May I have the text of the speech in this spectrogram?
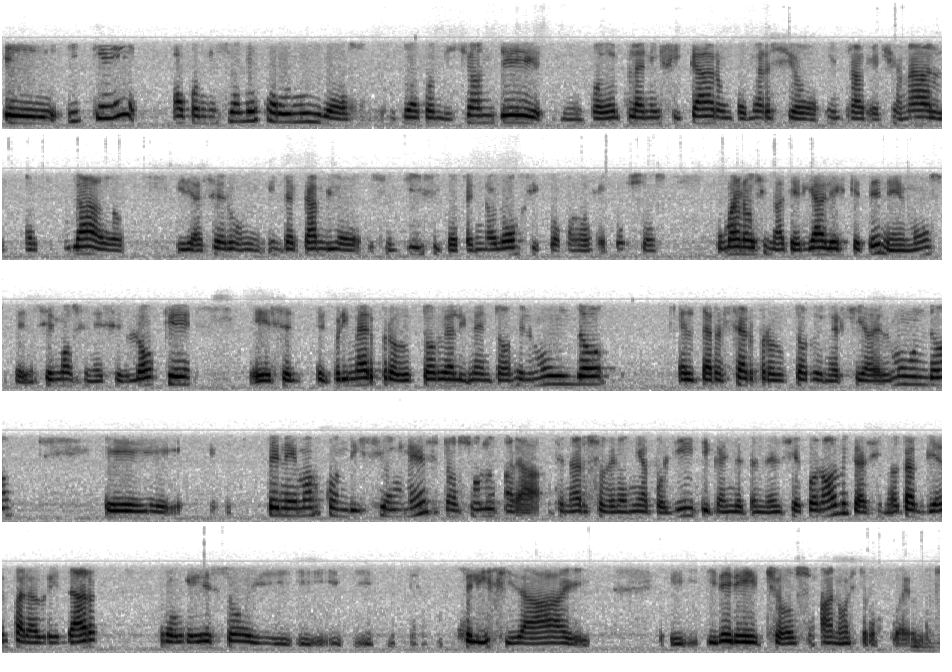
eh, y que a condición de estar unidos y a condición de poder planificar un comercio intrarregional articulado y de hacer un intercambio científico, tecnológico con los recursos humanos y materiales que tenemos, pensemos en ese bloque, es el primer productor de alimentos del mundo, el tercer productor de energía del mundo. Eh, tenemos condiciones no solo para tener soberanía política, independencia económica, sino también para brindar progreso y, felicidad y, derechos a nuestros pueblos.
